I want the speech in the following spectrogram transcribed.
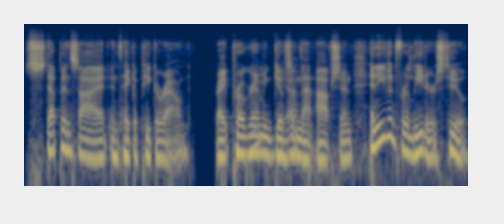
step inside and take a peek around right? Mm-hmm. Programming gives Yeah. them that option. And even for leaders too.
